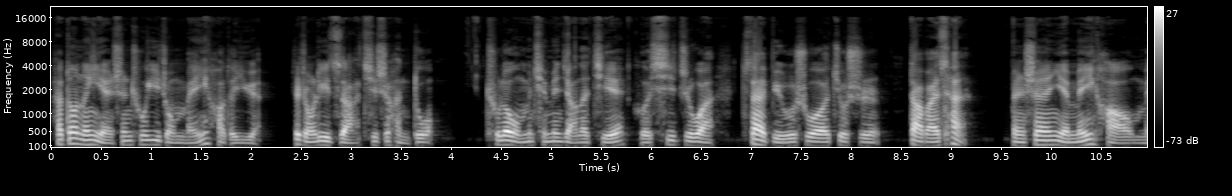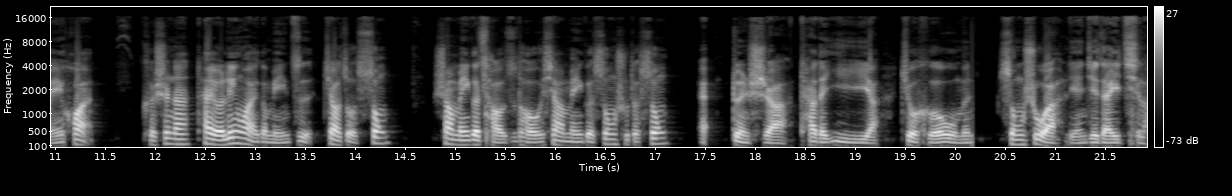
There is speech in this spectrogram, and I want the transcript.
它都能衍生出一种美好的意愿。这种例子啊，其实很多。除了我们前面讲的节和夕之外，再比如说就是大白菜，本身也没好没坏，可是呢，它有另外一个名字叫做松，上面一个草字头，下面一个松树的松，哎，顿时啊，它的意义啊就和我们松树啊连接在一起了，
